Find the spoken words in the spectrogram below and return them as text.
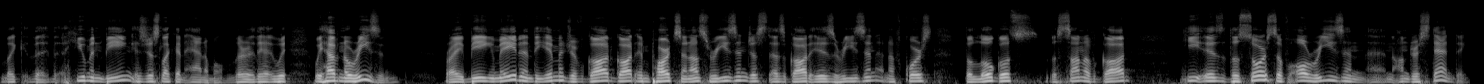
like the, the human being is just like an animal. They, we, we have no reason, right? Being made in the image of God, God imparts in us reason, just as God is reason, and of course, the Logos, the Son of God, he is the source of all reason and understanding,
